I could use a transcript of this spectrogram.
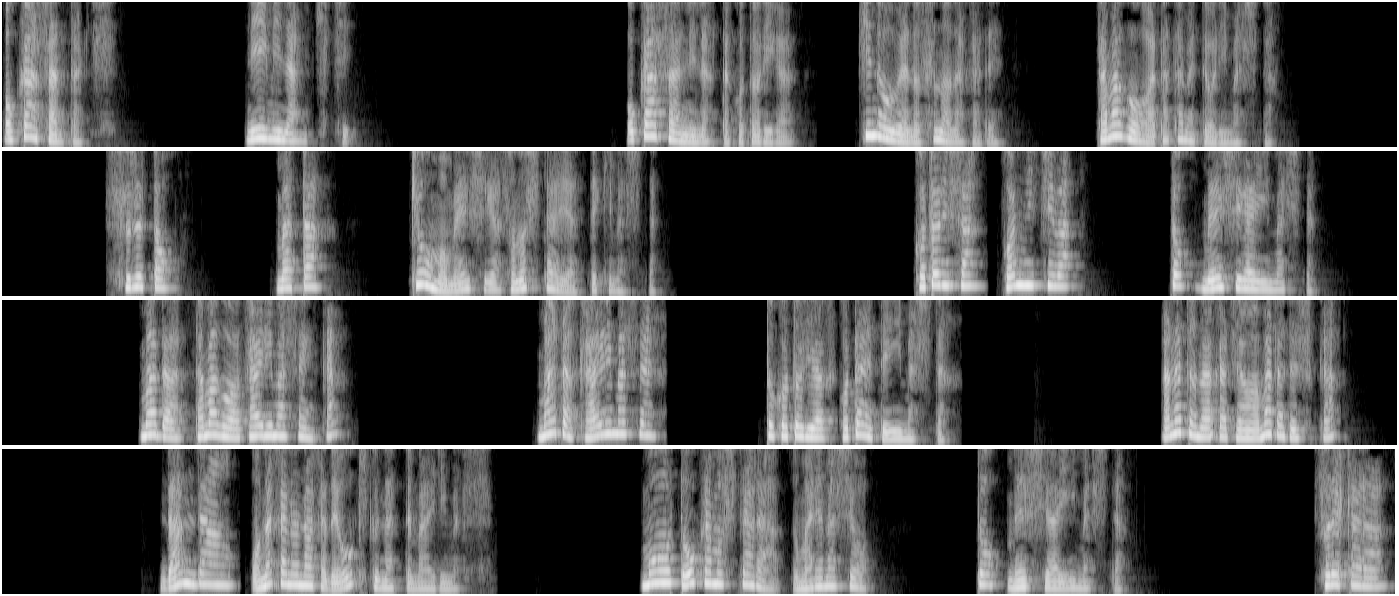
お母さんたち。新見南吉。お母さんになった小鳥が木の上の巣の中で卵を温めておりました。すると、また今日も名刺がその下へやってきました。小鳥さん、こんにちは。と名刺が言いました。まだ卵は帰りませんか？まだ帰りません。と小鳥は答えて言いました。あなたの赤ちゃんはまだですか？だんだんお腹の中で大きくなってまいります。もう10日もしたら生まれましょう。と名詞は言いました。それから、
